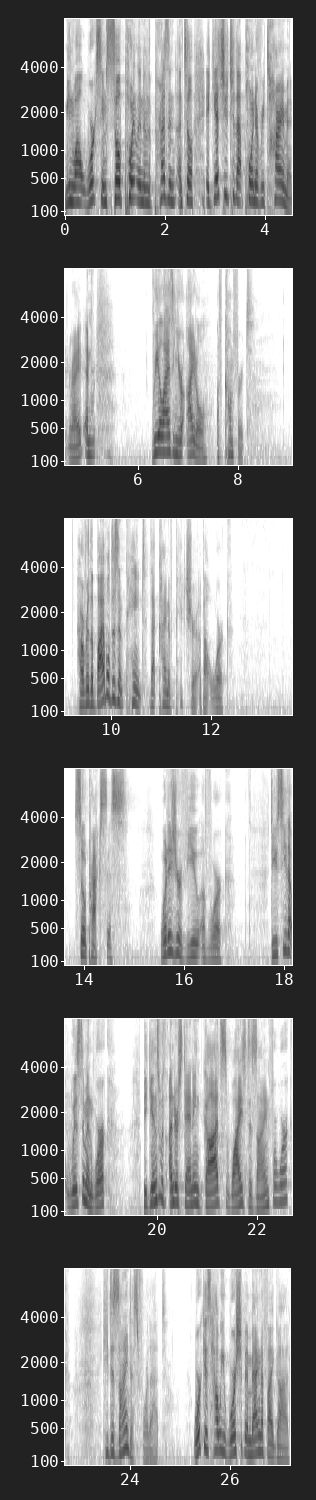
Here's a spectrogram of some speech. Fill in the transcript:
Meanwhile, work seems so pointless in the present until it gets you to that point of retirement, right? And realizing your idol of comfort. However, the Bible doesn't paint that kind of picture about work. So, praxis, what is your view of work? Do you see that wisdom and work begins with understanding God's wise design for work? He designed us for that. Work is how we worship and magnify God.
